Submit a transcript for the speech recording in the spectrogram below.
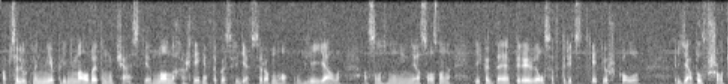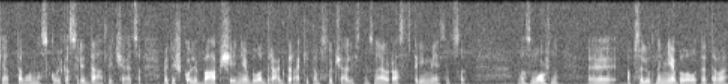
абсолютно не принимал в этом участие, но нахождение в такой среде все равно влияло, осознанно, неосознанно. И когда я перевелся в 33-ю школу, я был в шоке от того, насколько среда отличается. В этой школе вообще не было драк, драки там случались, не знаю, раз в три месяца, возможно. Э, абсолютно не было вот этого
